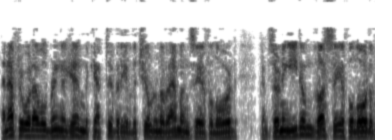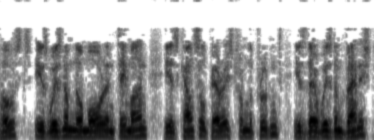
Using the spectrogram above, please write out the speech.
And afterward I will bring again the captivity of the children of Ammon, saith the Lord. Concerning Edom, thus saith the Lord of hosts, Is wisdom no more in Teman? Is counsel perished from the prudent? Is their wisdom vanished?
